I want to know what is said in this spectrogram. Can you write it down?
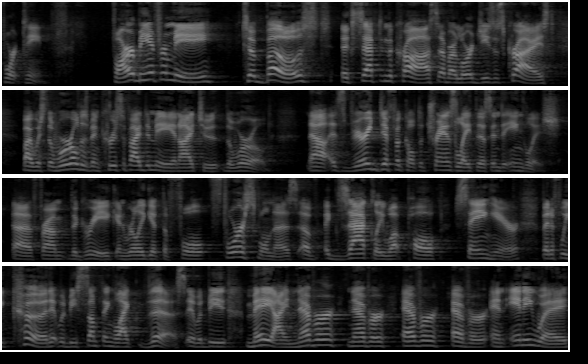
14 Far be it from me to boast except in the cross of our Lord Jesus Christ, by which the world has been crucified to me and I to the world. Now, it's very difficult to translate this into English uh, from the Greek and really get the full forcefulness of exactly what Paul's saying here. But if we could, it would be something like this It would be, May I never, never, ever, ever, in any way,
